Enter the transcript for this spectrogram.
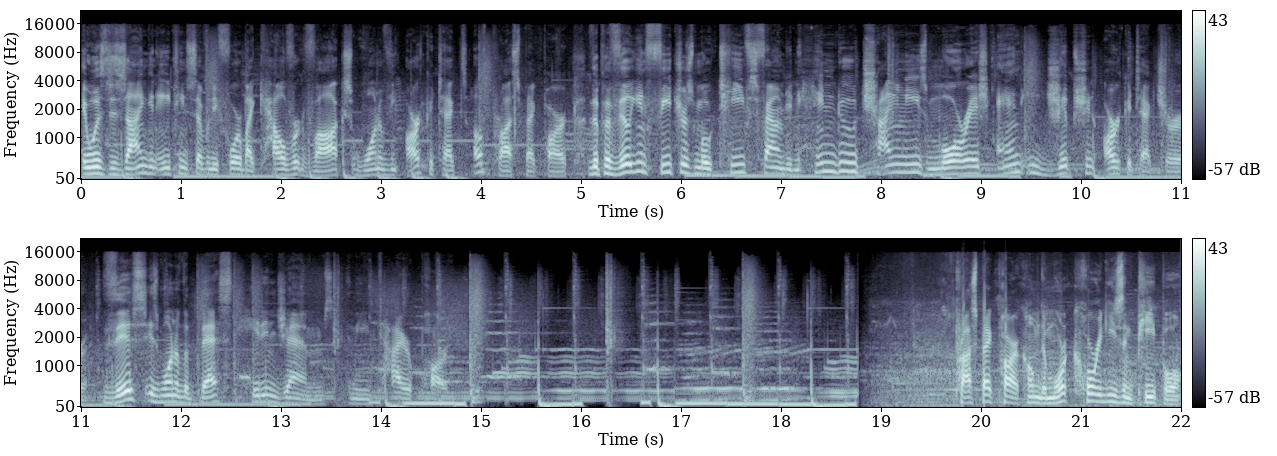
It was designed in 1874 by Calvert Vaux, one of the architects of Prospect Park. The pavilion features motifs found in Hindu, Chinese, Moorish, and Egyptian architecture. This is one of the best hidden gems in the entire park. Prospect Park, home to more corgis and people.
